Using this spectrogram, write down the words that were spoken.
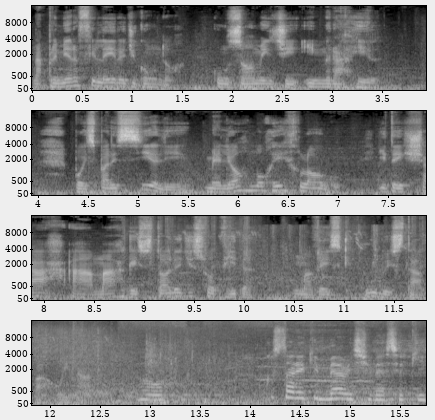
na primeira fileira de Gondor, com os homens de Imrahil, pois parecia-lhe melhor morrer logo e deixar a amarga história de sua vida, uma vez que tudo estava arruinado. Oh, gostaria que Mary estivesse aqui.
